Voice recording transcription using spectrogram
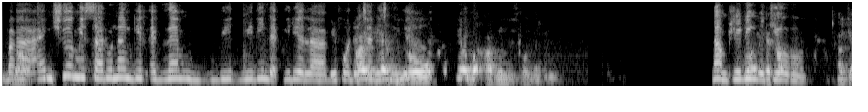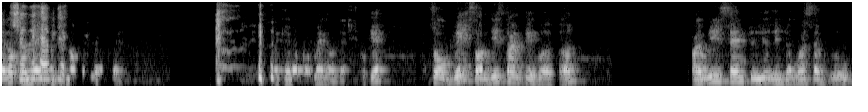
But No. I'm sure Miss Sarunan give exam within that period lah before the I Chinese New Year. I have no idea what Arun is going to do Now I'm pleading Well, with cannot- you. I cannot Shall we comment have I that? comment that I cannot comment on that okay so based on this timetable I will send to you in the WhatsApp group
